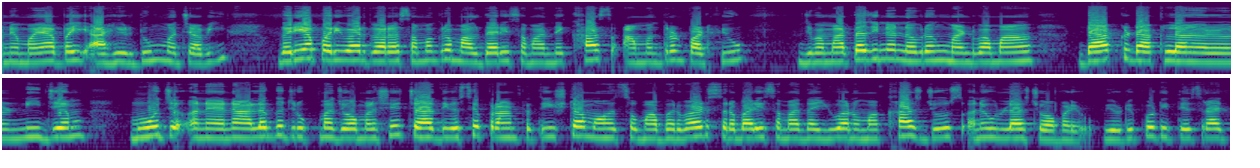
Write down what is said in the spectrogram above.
અને મયાભાઈ આહિર ધૂમ મચાવી, દરિયા પરિવાર દ્વારા સમગ્ર માલધારી સમાજને ખાસ આમંત્રણ પાઠવ્યું. જેમાં માતાજીના નવરંગ માંડવામાં ડાક દાખલાની જેમ મોજ અને એના અલગ જ રૂપમાં જોવા મળશે. ચાર દિવસે પ્રાણ પ્રતિષ્ઠા મહોત્સવમાં ભરવાડ, સરબારી સમાજના યુવાનોમાં ખાસ જોશ અને ઉલ્લાસ જોવા મળ્યો. બ્યુરો રિપોર્ટ હિતેશ રાજ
